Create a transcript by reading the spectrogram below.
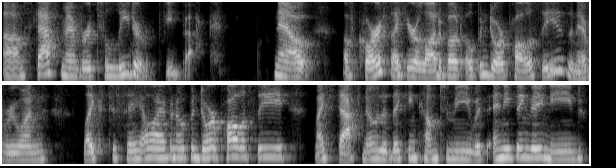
um, staff member to leader feedback. Now, of course, I hear a lot about open door policies, and everyone likes to say, Oh, I have an open door policy. My staff know that they can come to me with anything they need.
